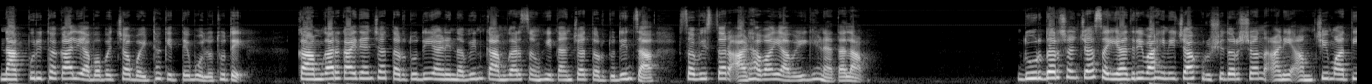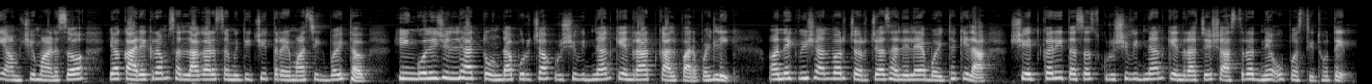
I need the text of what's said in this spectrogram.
नागपूर इथं काल याबाबतच्या बैठकीत ते बोलत होते. कामगार कायद्यांच्या तरतुदी आणि नवीन कामगार संहितांच्या तरतुदींचा सविस्तर आढावा यावेळी घेण्यात आला. दूरदर्शनच्या सह्याद्री वाहिनीच्या कृषीदर्शन आणि आमची माती आमची माणसं या कार्यक्रम सल्लागार समितीची त्रैमासिक बैठक हिंगोली जिल्ह्यात तोंडापूरच्या कृषी विज्ञान केंद्रात काल पार पडली. अनेक विषयांवर चर्चा झालेल्या या बैठकीला शेतकरी तसंच कृषी विज्ञान केंद्राचे शास्त्रज्ञ उपस्थित होते.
